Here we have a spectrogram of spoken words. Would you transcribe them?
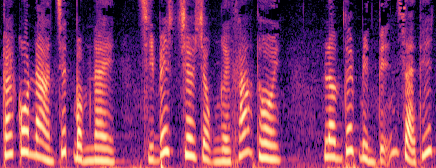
Cái cô nàng chết bầm này Chỉ biết trêu chọc người khác thôi. Lâm Tuyết bình tĩnh giải thích.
